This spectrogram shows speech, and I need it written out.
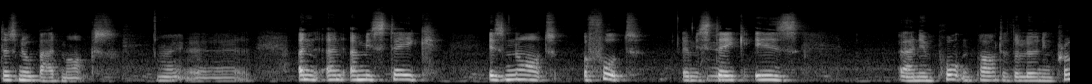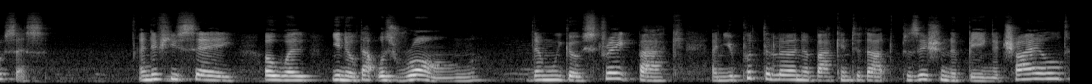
there's no bad marks. Right. Uh, and, and a mistake is not a fault. A mistake is an important part of the learning process. And if you say, oh, well, you know, that was wrong, then we go straight back and you put the learner back into that position of being a child,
